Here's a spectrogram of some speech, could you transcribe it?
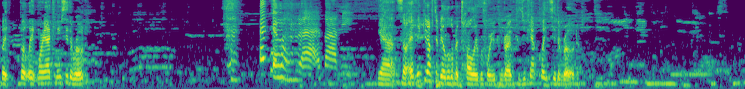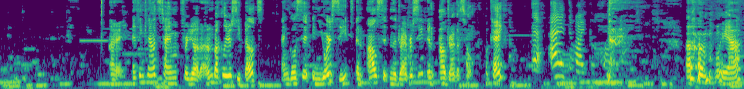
But but wait, Moriya, can you see the road? I'm a daddy. Yeah, so I think you have to be a little bit taller before you can drive because you can't quite see the road. All right, I think now it's time for you to unbuckle your seatbelt and go sit in your seat, and I'll sit in the driver's seat and I'll drive us home. Okay? I do my go home. Um, yeah.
